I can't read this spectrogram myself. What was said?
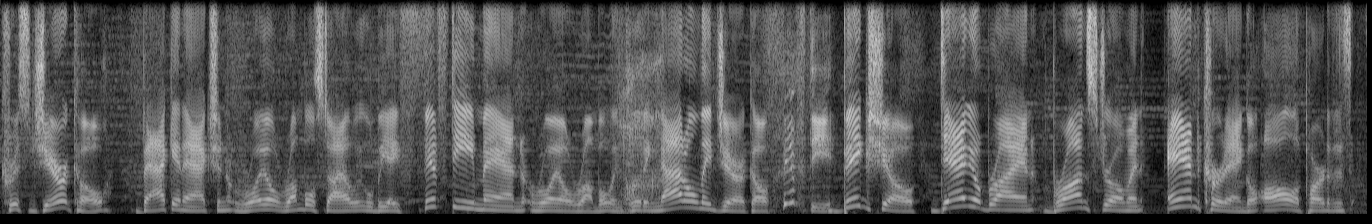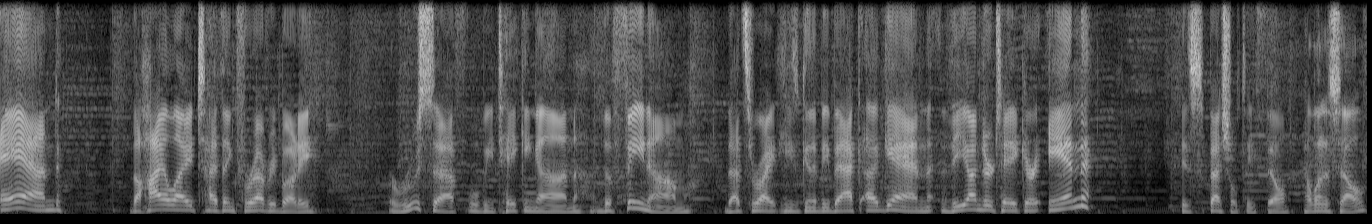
Chris Jericho back in action, Royal Rumble style. It will be a 50 man Royal Rumble, including not only Jericho, 50, Big Show, Daniel Bryan, Braun Strowman, and Kurt Angle, all a part of this. And the highlight, I think, for everybody Rusev will be taking on the Phenom. That's right, he's going to be back again, The Undertaker, in his specialty, Phil. Hell in a Cell.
